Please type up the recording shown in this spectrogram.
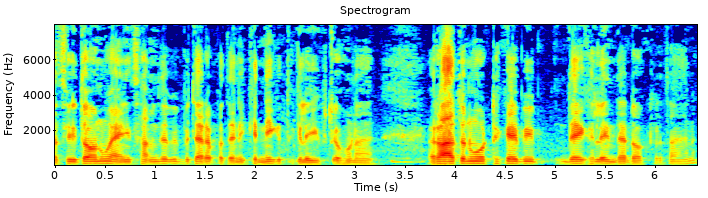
ਅਸੀਂ ਤਾਂ ਉਹਨੂੰ ਐਂ ਹੀ ਸਮਝਦੇ ਵੀ ਵਿਚਾਰਾ ਪਤਾ ਨਹੀਂ ਕਿੰਨੀ ਤਕਲੀਫ 'ਚ ਹੋਣਾ। ਹੈ। ਰਾਤ ਨੂੰ ਉੱਠ ਕੇ ਵੀ ਦੇਖ ਲੈਂਦਾ ਡਾਕਟਰ ਤਾਂ, ਹਨਾ?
